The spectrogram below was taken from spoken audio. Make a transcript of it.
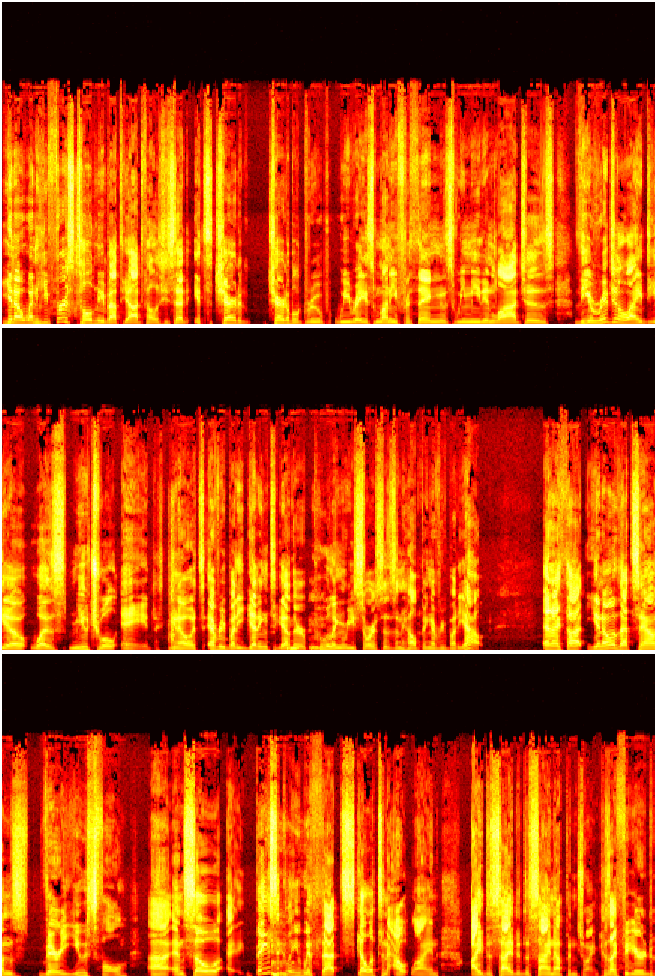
you know, when he first told me about the Oddfellows, he said, it's a charitable. Charitable group. We raise money for things. We meet in lodges. The original idea was mutual aid. You know, it's everybody getting together, pooling resources, and helping everybody out. And I thought, you know, that sounds very useful. Uh, and so basically, with that skeleton outline, I decided to sign up and join because I figured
